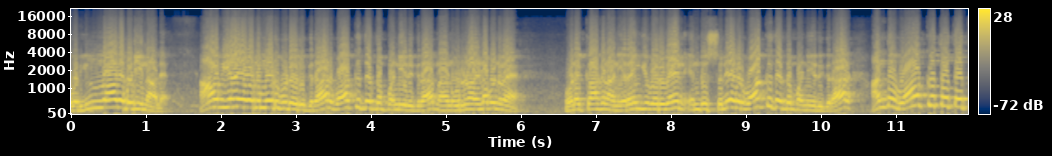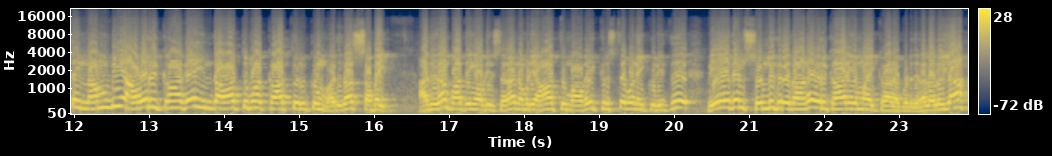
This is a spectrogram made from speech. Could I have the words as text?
அவர் இல்லாதபடியினால. ஆவியாய் அவர் நம்மோடு கூட இருக்கிறார். வாக்குத்தத்தம் பண்ணி இருக்கிறார் நான் ஒரு நாள் என்ன பண்ணுவேன்? உனக்காக நான் இறங்கி வருவேன் என்று சொல்லி அவர் வாக்குத்தத்தம் பண்ணி இருக்கிறார் அந்த வாக்குத்தத்தத்தை நம்பி அவருக்காக இந்த ஆத்துமா காத்திருக்கும். அதுதான் சபை. அதுதான் பாத்தீங்க அப்படின்னு சொன்னா நம்முடைய ஆத்துமாவை கிறிஸ்தவனை குறித்து வேதம் சொல்லுகிறதான ஒரு காரியமாய் காணப்படுது. ஹலோயா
